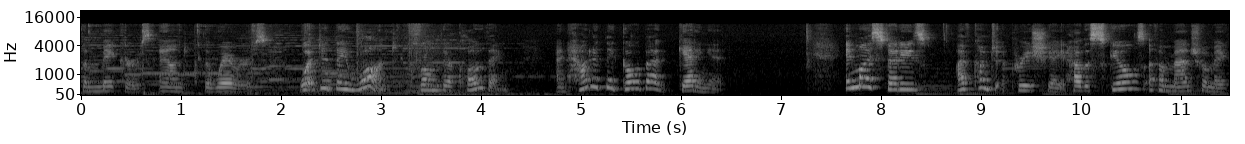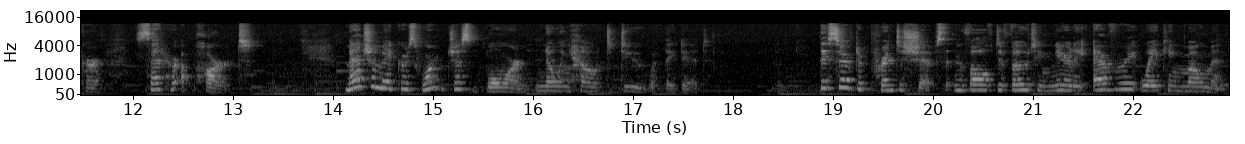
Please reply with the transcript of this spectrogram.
the makers and the wearers? What did they want from their clothing? And how did they go about getting it? In my studies, I've come to appreciate how the skills of a mantua maker set her apart. Mantua makers weren't just born knowing how to do what they did. They served apprenticeships that involved devoting nearly every waking moment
